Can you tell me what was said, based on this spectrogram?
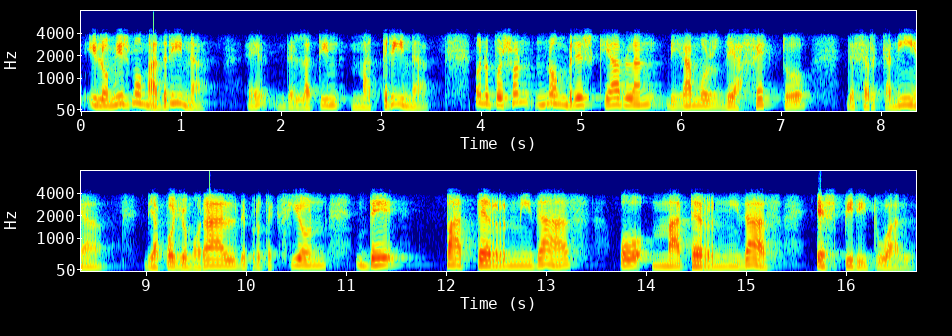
Y lo mismo madrina, ¿eh? del latín matrina. Bueno, pues son nombres que hablan, digamos, de afecto, de cercanía, de apoyo moral, de protección, de paternidad o maternidad espiritual.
